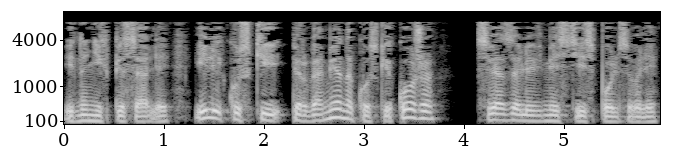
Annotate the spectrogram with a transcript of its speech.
и на них писали. Или куски пергамена, куски кожи связывали вместе и использовали.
